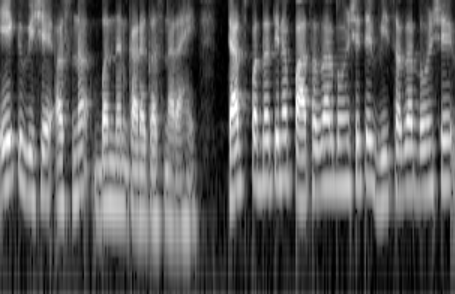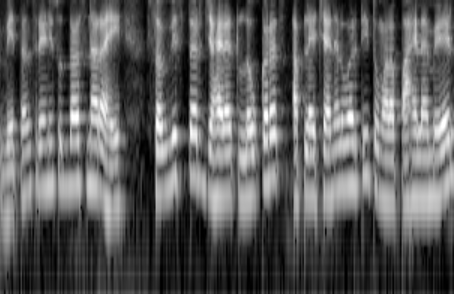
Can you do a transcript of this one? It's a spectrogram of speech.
एक विषय असणं बंधनकारक असणार आहे. त्याच पद्धतीनं पाच हजार दोनशे ते वीस हजार दोनशे वेतन श्रेणीसुद्धा असणार आहे. सविस्तर जाहिरात लवकरच आपल्या चॅनलवरती तुम्हाला पाहायला मिळेल.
